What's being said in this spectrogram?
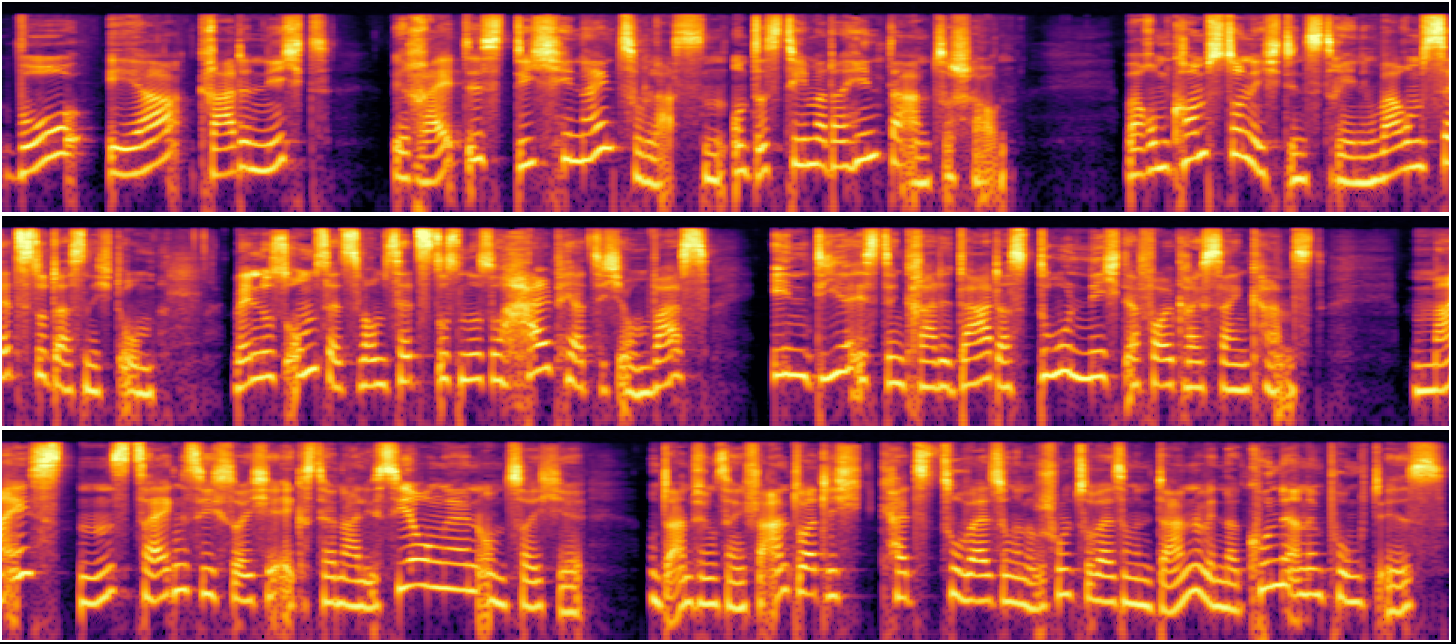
wo er gerade nicht bereit ist, dich hineinzulassen und das Thema dahinter anzuschauen. Warum kommst du nicht ins Training? Warum setzt du das nicht um? Wenn du es umsetzt, warum setzt du es nur so halbherzig um? Was in dir ist denn gerade da, dass du nicht erfolgreich sein kannst? Meistens zeigen sich solche Externalisierungen und solche unter Anführungszeichen Verantwortlichkeitszuweisungen oder Schuldzuweisungen dann, wenn der Kunde an dem Punkt ist,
